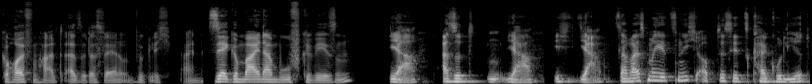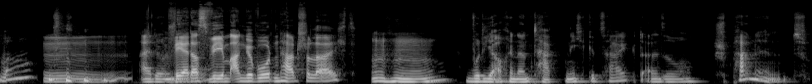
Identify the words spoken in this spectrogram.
geholfen hat? Also das wäre wirklich ein sehr gemeiner Move gewesen. Ja, also ja, ich, ja, da weiß man jetzt nicht, ob das jetzt kalkuliert war. Mm. Wer das wem angeboten hat, vielleicht. Mhm. Wurde ja auch in einem Takt nicht gezeigt, also spannend.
